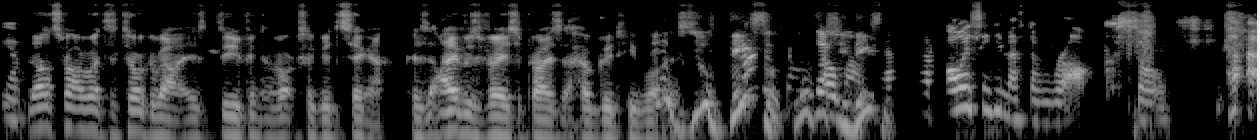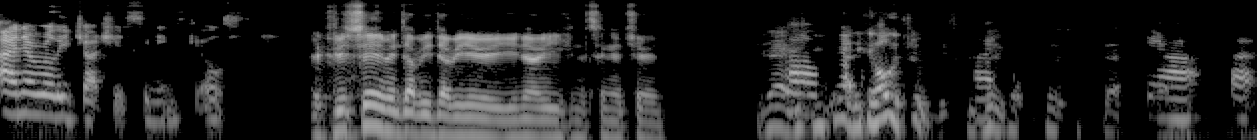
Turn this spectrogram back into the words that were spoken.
I Really want. enjoy doing it. That's what I want to talk about. Is do you think The Rock's a good singer? Because I was very surprised at how good he He was, was. he was decent. He was actually decent. I've always seen him as the Rock, so I never really judge his singing skills. If you see him in WWE, you know he can sing a tune. Yeah, Oh. he, he, can, he can hold it true. He's, he's Right. really good. Good. Yeah. Yeah, but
